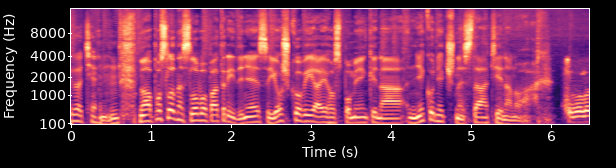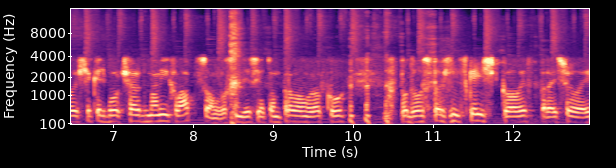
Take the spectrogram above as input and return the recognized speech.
živote. Mhm. No a posledné slovo patrí dnes Joškovi a jeho spomienke na nekonečné státie na nohách. To bolo ešte, keď bol čert malým chlapcom v 81. roku po dôstojníckej škole v Prešovej,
